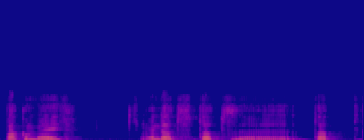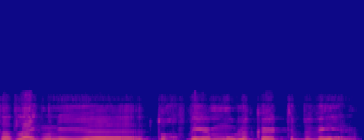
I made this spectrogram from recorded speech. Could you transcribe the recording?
Pak een beet. En dat, dat, uh, dat, dat lijkt me nu uh, toch weer moeilijker te beweren.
